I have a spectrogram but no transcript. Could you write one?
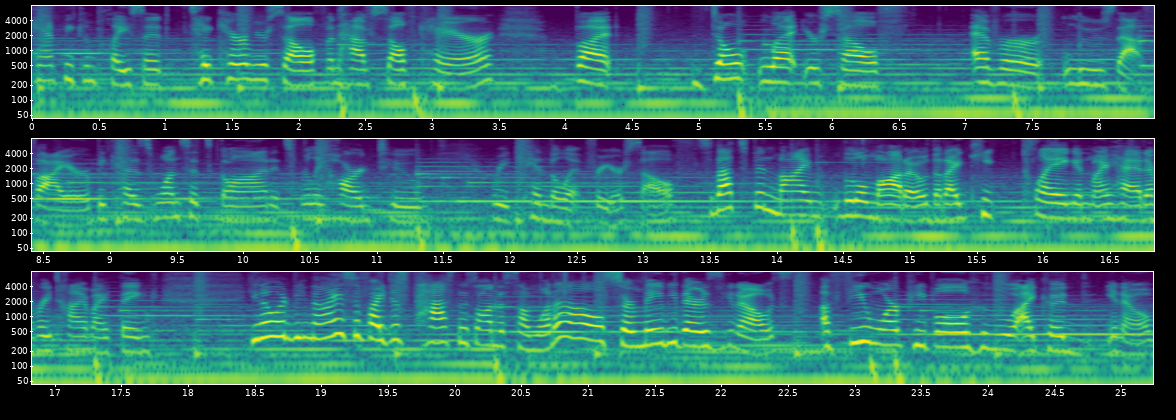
can't be complacent, take care of yourself and have self-care, but don't let yourself ever lose that fire because once it's gone, it's really hard to rekindle it for yourself. So that's been my little motto that I keep playing in my head every time I think, you know, it'd be nice if I just pass this on to someone else, or maybe there's, you know, a few more people who I could, you know,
